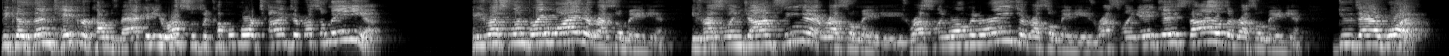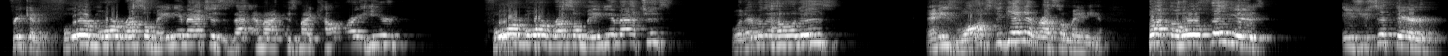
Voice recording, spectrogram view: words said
Because then Taker comes back and he wrestles a couple more times at WrestleMania. He's wrestling Bray Wyatt at WrestleMania. He's wrestling John Cena at WrestleMania. He's wrestling Roman Reigns at WrestleMania. He's wrestling AJ Styles at WrestleMania. Dude's had what? Freaking four more WrestleMania matches? Is that am I is my count right here? Four more WrestleMania matches? Whatever the hell it is. And he's lost again at WrestleMania. But the whole thing is, is you sit there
